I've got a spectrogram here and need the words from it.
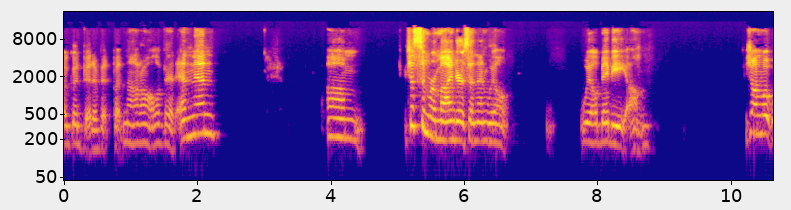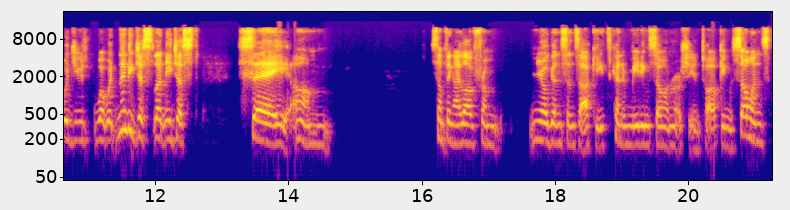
a good bit of it, but not all of it. And then um, just some reminders, and then we'll we'll maybe um, Jean, what would you what would maybe just let me just say um, something I love from Nyogen Senzaki. It's kind of meeting Soen Roshi and talking Soen's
